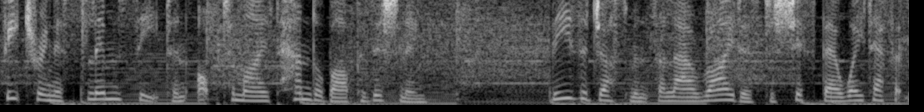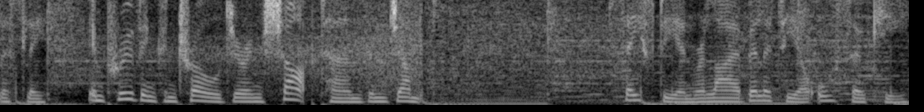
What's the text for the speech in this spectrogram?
featuring a slim seat and optimized handlebar positioning. These adjustments allow riders to shift their weight effortlessly, improving control during sharp turns and jumps. Safety and reliability are also key.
